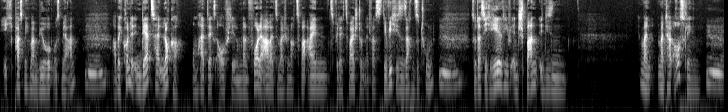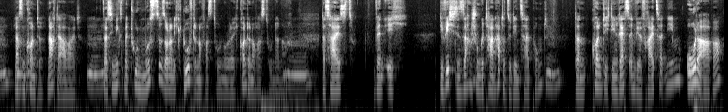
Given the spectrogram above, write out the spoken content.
ich passe mich meinem Biorhythmus mehr an. Mhm. Aber ich konnte in der Zeit locker um halb sechs aufstehen, um dann vor der Arbeit zum Beispiel noch zwei, ein, vielleicht zwei Stunden etwas, die wichtigsten Sachen zu tun, mhm. sodass ich relativ entspannt in diesen, mein, mein Tag ausklingen mhm. lassen mhm. konnte nach der Arbeit. Mhm. Dass ich nichts mehr tun musste, sondern ich durfte noch was tun oder ich konnte noch was tun danach. Mhm. Das heißt, wenn ich die wichtigsten Sachen schon getan hatte zu dem Zeitpunkt, mhm. dann konnte ich den Rest entweder Freizeit nehmen oder aber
